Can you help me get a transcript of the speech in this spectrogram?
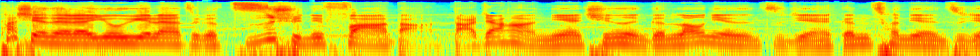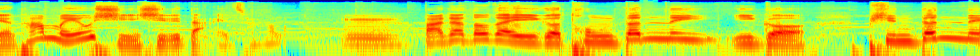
他现在呢，由于呢这个资讯的发达，大家哈年轻人跟老年人之间、跟成年人之间，他没有信息的代差了，嗯，大家都在一个同等的一个平等的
